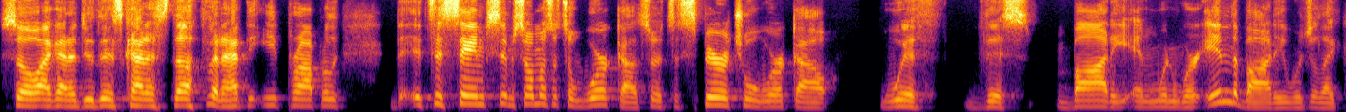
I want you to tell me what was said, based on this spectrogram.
So I got to do this kind of stuff and I have to eat properly. It's the same, it's almost, it's a workout. So it's a spiritual workout with this body. And when we're in the body, we're just like,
